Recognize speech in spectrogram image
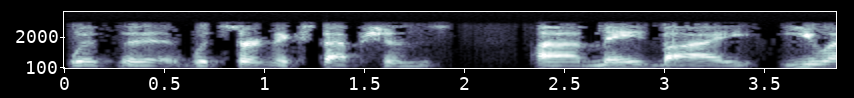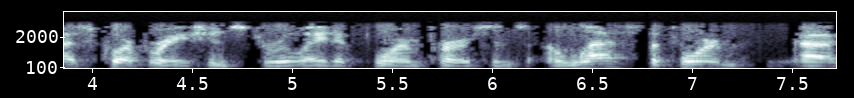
with, uh, with certain exceptions uh, made by U.S. corporations to related foreign persons unless the foreign uh,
